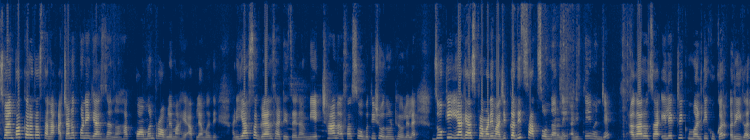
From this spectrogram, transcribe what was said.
स्वयंपाक करत असताना अचानकपणे गॅस जाणं हा कॉमन प्रॉब्लेम आहे आपल्यामध्ये. आणि या सगळ्यांसाठीच आहे ना मी एक छान असा सोबती शोधून ठेवलेला आहे जो की या गॅसप्रमाणे माझी कधीच साथ सोडणार नाही. आणि ते म्हणजे अगारोचा इलेक्ट्रिक मल्टी कुकर रिगल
